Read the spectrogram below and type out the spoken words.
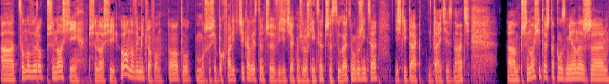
A co nowy rok przynosi? Przynosi, o, nowy mikrofon. No, tu muszę się pochwalić. Ciekaw jestem, czy widzicie jakąś różnicę, czy słychać tę różnicę. Jeśli tak, dajcie znać. Przynosi też taką zmianę, że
